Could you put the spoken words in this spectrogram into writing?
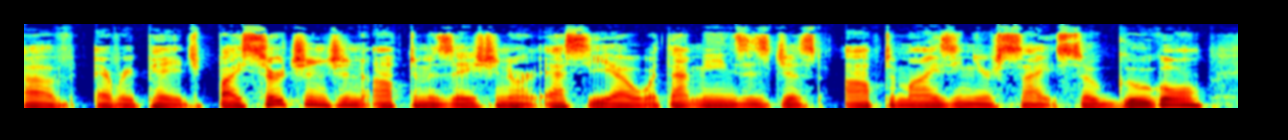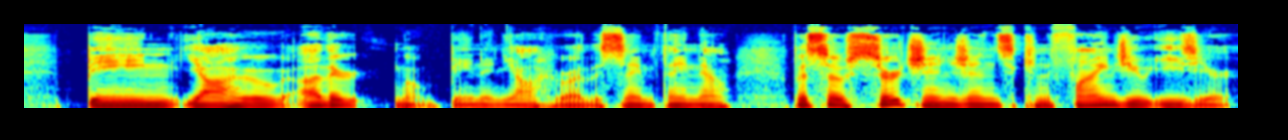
of every page. By search engine optimization or SEO, what that means is just optimizing your site. So Google Bing, Yahoo, other, well, Bing and Yahoo are the same thing now. But so search engines can find you easier.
